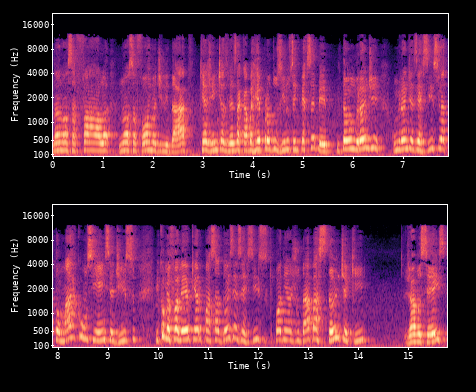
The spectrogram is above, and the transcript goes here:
na nossa fala, na nossa forma de lidar, que a gente às vezes acaba reproduzindo sem perceber. Então, um grande, um grande exercício é tomar consciência disso. E como eu falei, eu quero passar dois exercícios que podem ajudar bastante aqui já vocês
